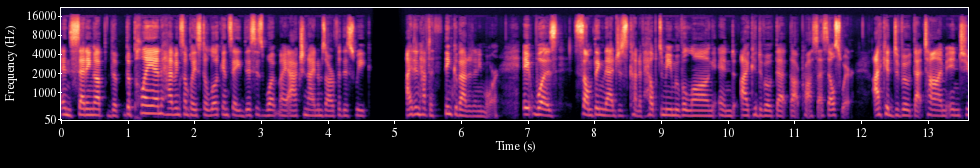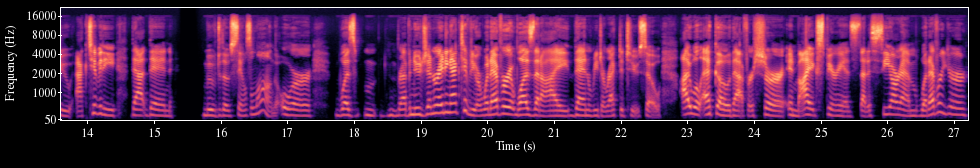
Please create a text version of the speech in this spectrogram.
and setting up the, the plan, having some place to look and say, this is what my action items are for this week, I didn't have to think about it anymore. It was something that just kind of helped me move along and I could devote that thought process elsewhere. I could devote that time into activity that then moved those sales along or was revenue generating activity or whatever it was that I then redirected to. So I will echo that for sure in my experience that a CRM, whatever your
